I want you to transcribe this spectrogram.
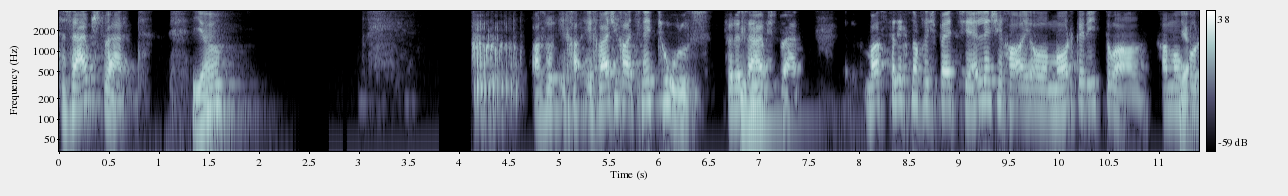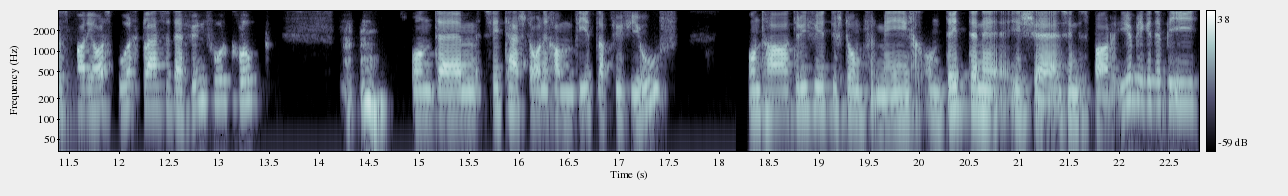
Der Selbstwert? Ja. Also ich, ich weiß, ich habe jetzt nicht Tools für den mhm. Selbstwert. Was vielleicht noch ein bisschen speziell ist, ich habe ja ein Morgenritual. Ich habe mal ja. vor ein paar Jahren das Buch gelesen, der 5 Uhr Club. Und ähm, seither stehe ich am Viertel ab 5 Uhr auf und habe drei, vier Stunden für mich. Und dort ist, äh, sind ein paar Übungen dabei,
